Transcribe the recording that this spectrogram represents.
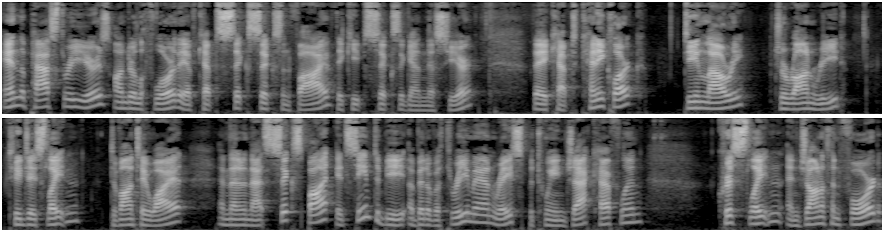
In the past three years under LaFleur, they have kept six, six, and five. They keep six again this year. They kept Kenny Clark, Dean Lowry, Jarran Reed, TJ Slaton, Devonte Wyatt, and then in that sixth spot, it seemed to be a bit of a three man race between Jack Heflin, Chris Slayton, and Jonathan Ford.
